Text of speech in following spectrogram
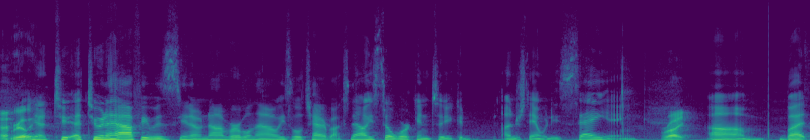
Really? you know, two, at two and a half, he was, you know, nonverbal. Now he's a little chatterbox. Now he's still working so you could understand what he's saying. Right. Um, but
